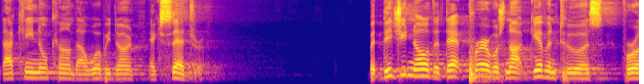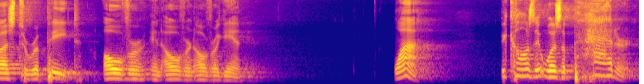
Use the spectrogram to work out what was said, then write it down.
thy kingdom come, thy will be done, etc. But did you know that that prayer was not given to us for us to repeat over and over and over again? Why? because it was a pattern.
